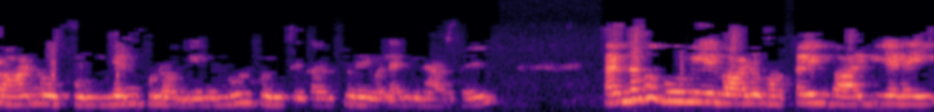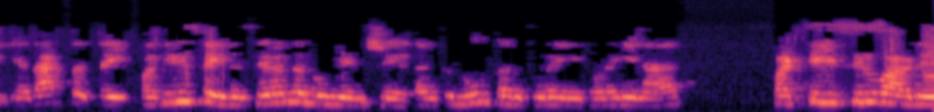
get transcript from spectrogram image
வானோக்கும் இயன்புலம் எனும் நூல் குறித்து கருத்துரை வழங்கினார்கள். கந்தக பூமியில் வாழும் மக்களின் வாழ்வியலை யதார்த்தத்தை பதிவு செய்த சிறந்த நூல் என்று தனக்கு நூல் கருத்துரையை தொடங்கினார். பட்டி சிறுவாடு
